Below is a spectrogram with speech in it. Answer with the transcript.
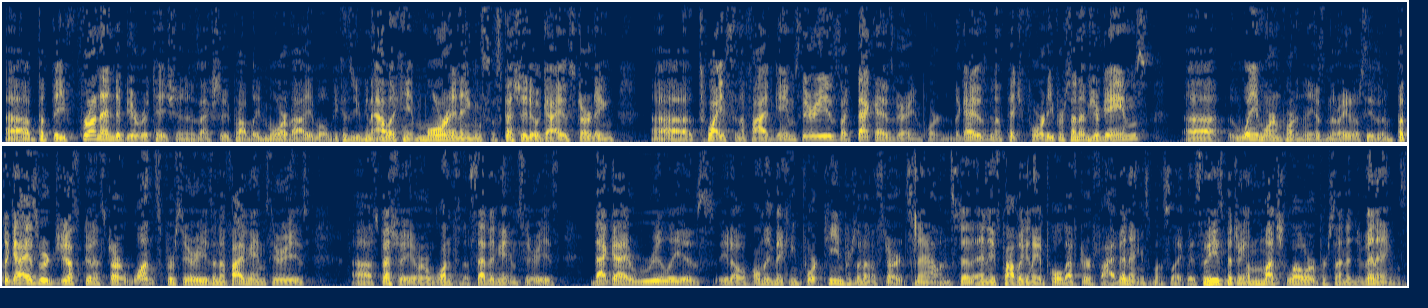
Uh, but the front end of your rotation is actually probably more valuable because you can allocate more innings, especially to a guy who's starting uh, twice in a five game series. Like that guy is very important. The guy who's going to pitch 40% of your games uh, way more important than he is in the regular season. But the guys who are just going to start once per series in a five game series, uh, especially or once in a seven game series, that guy really is, you know, only making 14% of the starts now instead, and he's probably going to get pulled after five innings most likely. So he's pitching a much lower percentage of innings.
